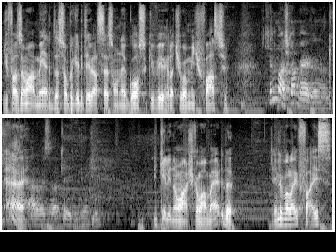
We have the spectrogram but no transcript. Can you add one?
de fazer uma merda só porque ele teve acesso a um negócio que veio relativamente fácil Que ele não acha que é merda, né? É. Cara, mas e que ele não acha que é uma merda, ele vai lá e faz.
